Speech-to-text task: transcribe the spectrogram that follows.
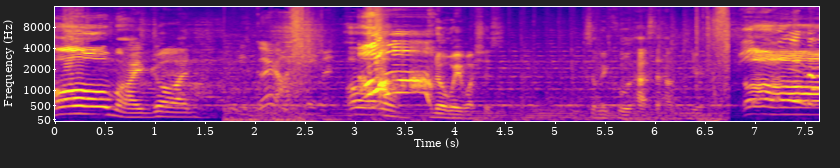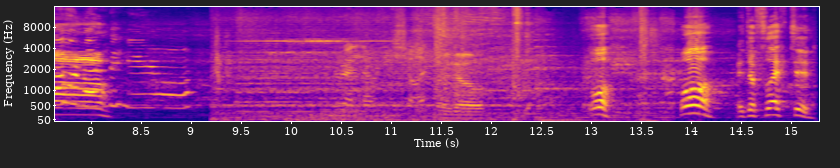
Oh my god! He's good actually, man. Oh. oh! No, wait, watch this. Something cool has to happen here. Oh! Dude, I love these shots. I know. Oh! Oh! It deflected!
